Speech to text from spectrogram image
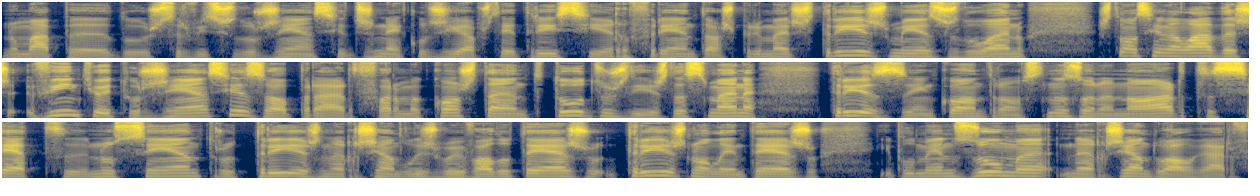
No mapa dos serviços de urgência de ginecologia e obstetrícia, referente aos primeiros três meses do ano, estão assinaladas 28 urgências a operar de forma constante todos os dias da semana. 13 encontram-se na Zona Norte, 7 no centro, 3 na região de Lisboa e Val do Tejo, 3 no Alentejo e pelo menos uma na região do Algarve.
